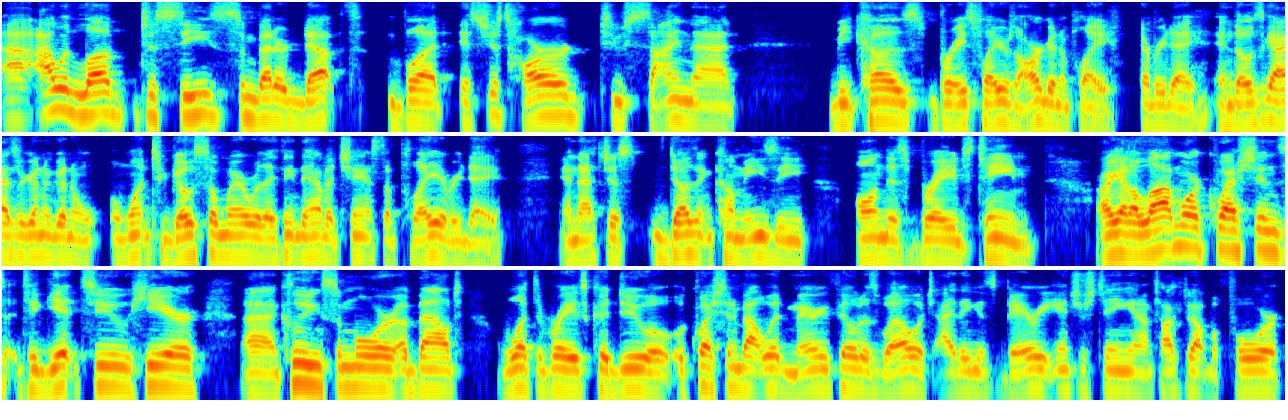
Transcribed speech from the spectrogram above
I, I would love to see some better depth, but it's just hard to sign that because Braves players are going to play every day, and those guys are going to want to go somewhere where they think they have a chance to play every day, and that just doesn't come easy on this Braves team. I got a lot more questions to get to here, uh, including some more about what the Braves could do. A, a, question about Whit Merrifield as well, which I think is very interesting, and I've talked about before.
